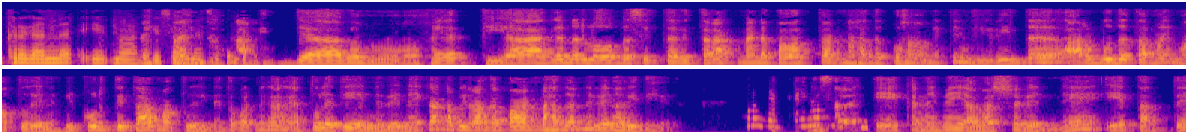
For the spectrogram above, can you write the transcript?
කරගන්න මේ මාර්ගය අවිද්‍යාව මෝහය තියාගෙන ලෝභ සිත විතරක් නැඩ පවත්වන්න හදපුවාම ඉතින් විවිධ අර්බුද තමයි මතුවෙන්නේ විකෘතිතා මතුවෙන්නේ එතකොට නිකන් ඇතුලේ තියෙන වෙන එකක් අපි රඟපාන්න හදන්නේ වෙන විදිහකට ඒක නෙමෙයි අවශ්‍ය වෙන්නේ ඒ தත්ත්වය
